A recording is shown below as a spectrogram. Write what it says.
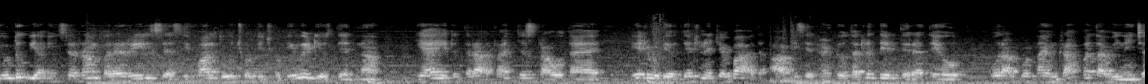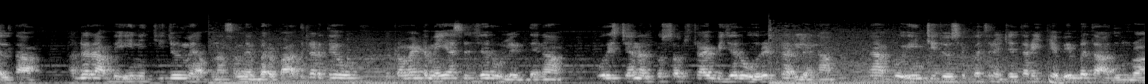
यूट्यूब या इंस्टाग्राम पर रील्स जैसी फालतू छोटी छोटी वीडियोस देखना। यह एक तरह का चस्का होता है। एक वीडियो देखने के बाद आप इसे घंटों तक देखते रहते हो और आपको टाइम का पता भी नहीं चलता। अगर आप भी इन चीज़ों में अपना समय बर्बाद करते हो तो कमेंट में यस ज़रूर लिख देना और इस चैनल को सब्सक्राइब भी ज़रूर कर लेना। मैं आपको इन चीज़ों से बचने के तरीके भी बता दूँगा।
